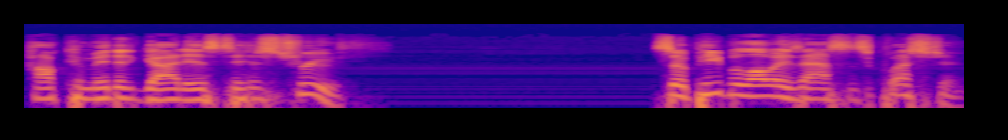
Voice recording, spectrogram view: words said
how committed God is to his truth. So people always ask this question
